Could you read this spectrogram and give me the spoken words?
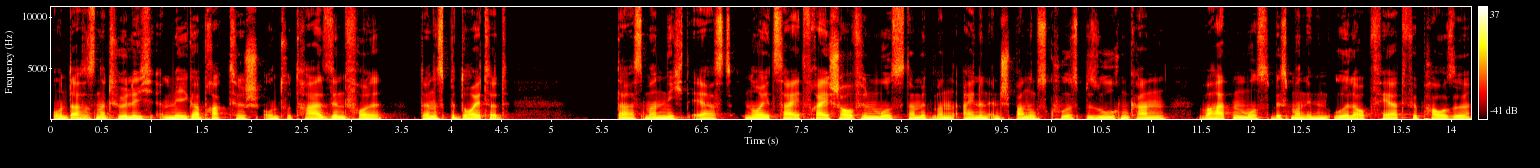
Und das ist natürlich mega praktisch und total sinnvoll, denn es bedeutet, dass man nicht erst neue Zeit freischaufeln muss, damit man einen Entspannungskurs besuchen kann, warten muss, bis man in den Urlaub fährt für Pause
